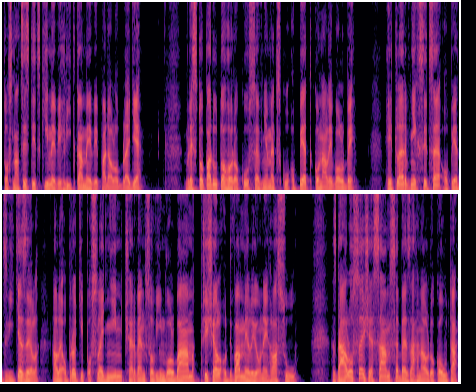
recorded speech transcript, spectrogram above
to s nacistickými vyhlídkami vypadalo bledě. V listopadu toho roku se v Německu opět konaly volby. Hitler v nich sice opět zvítězil, ale oproti posledním červencovým volbám přišel o 2 miliony hlasů. Zdálo se, že sám sebe zahnal do kouta.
